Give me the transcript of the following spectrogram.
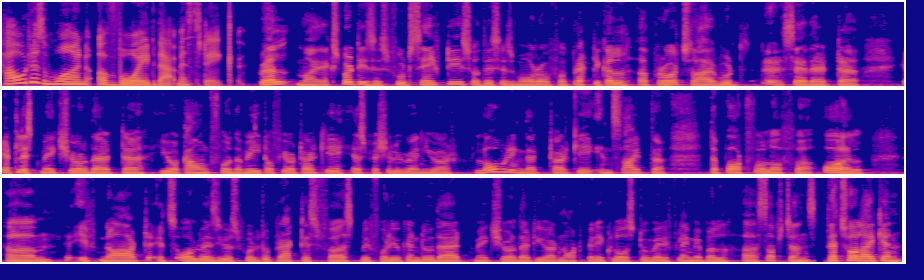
How does one avoid that mistake? Well, my expertise is food safety, so this is more of a practical approach. So I would uh, say that uh, at least make sure that uh, you account for the weight of your turkey, especially when you are lowering that turkey inside the, the pot full of uh, oil. Um, if not, it's always useful to practice first before you can do that. Make sure that you are not very close to very flammable uh, substance. That's all I can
